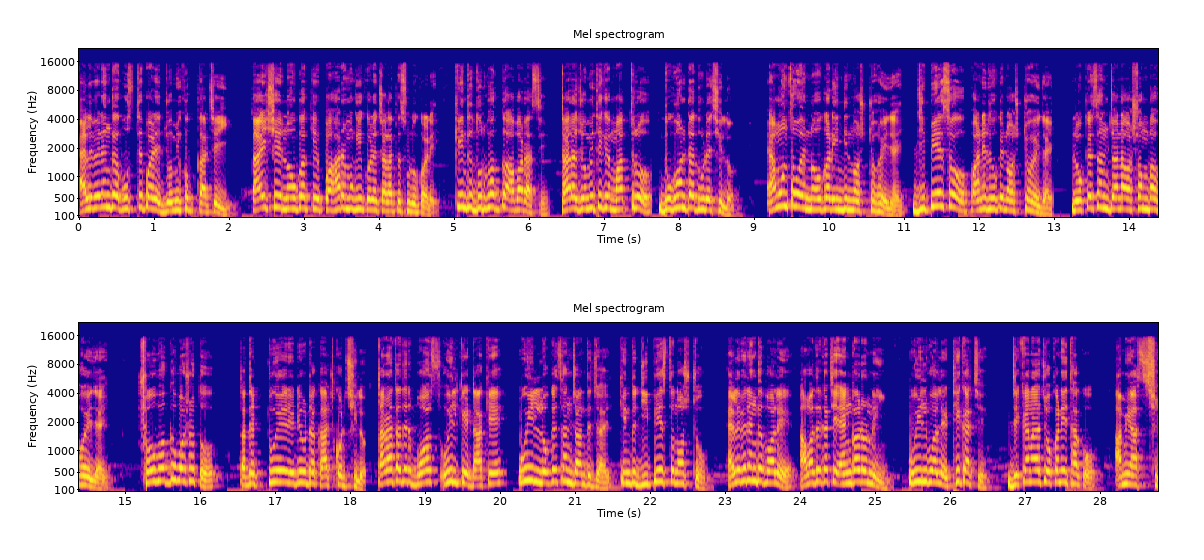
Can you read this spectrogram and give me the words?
অ্যালবেরেঙ্গা বুঝতে পারে জমি খুব কাছেই, তাই সে নৌকাকে পাহাড়মুখী করে চালাতে শুরু করে। কিন্তু দুর্ভাগ্য আবার আসে, তারা জমি থেকে মাত্র দু ঘণ্টা দূরে ছিল। এমন সময় নৌকার ইঞ্জিন নষ্ট হয়ে যায়, জিপিএসও পানি ঢুকে নষ্ট হয়ে যায়, লোকেশন জানা অসম্ভব হয়ে যায়। সৌভাগ্যবশত তাদের টু এ রেডিওটা কাজ করছিল। তারা তাদের বস উইলকে ডাকে, উইল, লোকেশন জানতে চায় কিন্তু জিপিএস তো নষ্ট। অ্যালভেরেঙ্গা বলে, আমাদের কাছে অ্যাঙ্গারও নেই। উইল বলে, ঠিক আছে, যেখানে আছো ওখানেই থাকো, আমি আসছি।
